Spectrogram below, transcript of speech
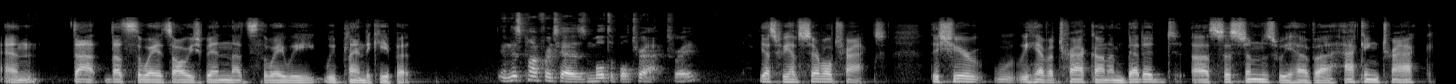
And that that's the way it's always been. That's the way we, we plan to keep it. And this conference has multiple tracks, right? Yes, we have several tracks. This year, we have a track on embedded uh, systems. We have a hacking track.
